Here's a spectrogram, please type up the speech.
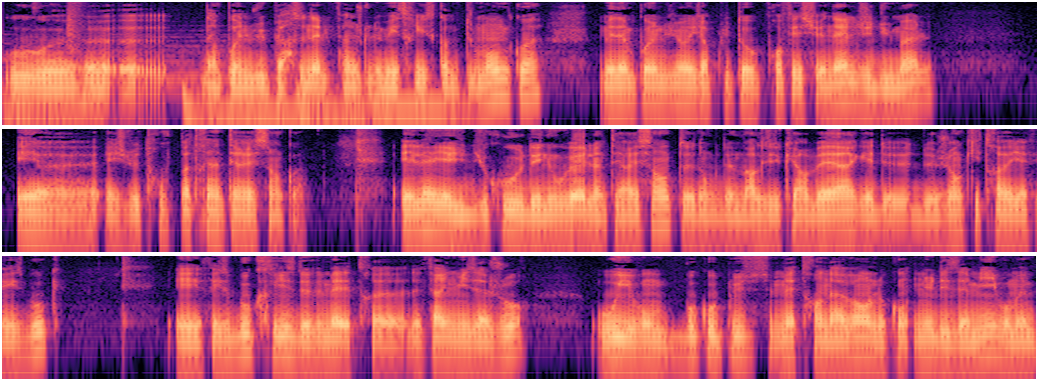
où, d'un point de vue personnel, enfin, je le maîtrise comme tout le monde, quoi. Mais d'un point de vue, on va dire plutôt professionnel, j'ai du mal. Et, euh, et je le trouve pas très intéressant, quoi. Et là, il y a eu du coup des nouvelles intéressantes, donc de Mark Zuckerberg et de, de gens qui travaillent à Facebook. Et Facebook risque de mettre, de faire une mise à jour où ils vont beaucoup plus mettre en avant le contenu des amis. Ils vont même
